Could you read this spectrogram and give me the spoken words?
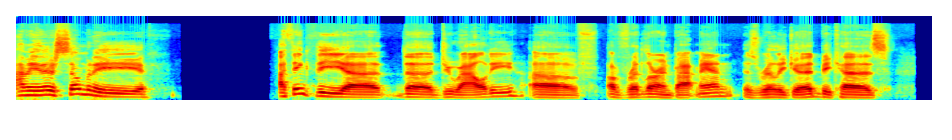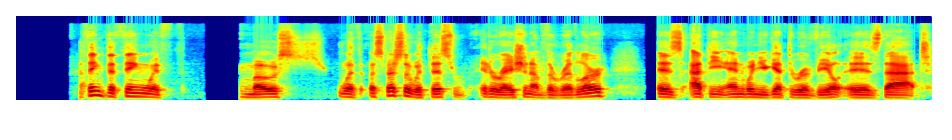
I mean, there's so many. I think the uh, the duality of of Riddler and Batman is really good because I think the thing with most with especially with this iteration of the Riddler is at the end when you get the reveal is that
